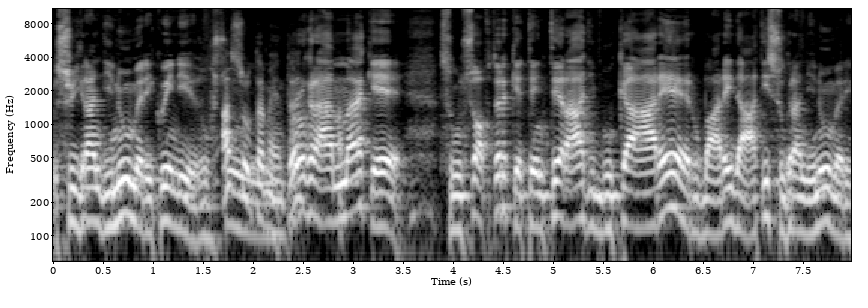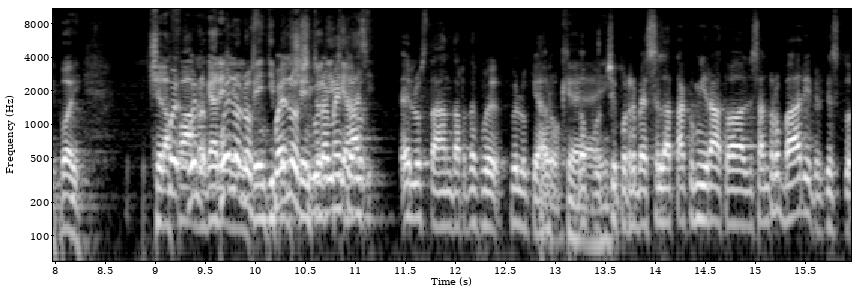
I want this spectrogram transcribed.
sui grandi numeri, quindi su un programma che, su un software che tenterà di bucare e rubare i dati su grandi numeri, poi ce la Que- fa magari nel lo- 20% quello dei è lo- casi. È lo standard, que- quello chiaro. Ok. Dopo ci potrebbe essere l'attacco mirato a Alessandro Bari perché sc-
